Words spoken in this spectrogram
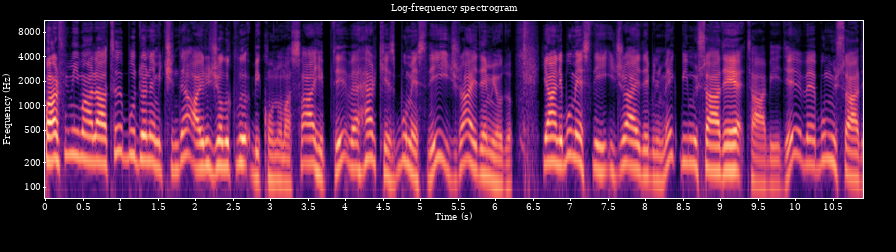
Parfüm imalatı bu dönem içinde ayrıcalıklı bir konuma sahipti ve herkes bu mesleği icra edemiyordu. Yani bu mesleği icra edebilmek bir müsaadeye tabiydi ve bu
